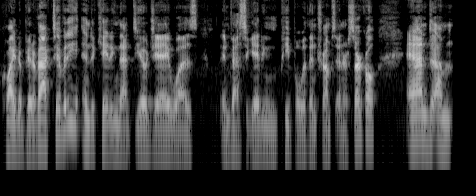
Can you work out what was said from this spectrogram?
quite a bit of activity indicating that DOJ was investigating people within Trump's inner circle, and um,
